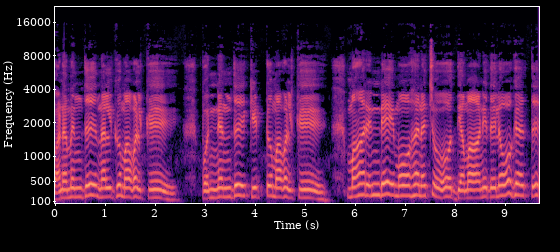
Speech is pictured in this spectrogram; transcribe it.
പണമെന്ത് നൽകും അവൾക്ക് പൊന്നെന്ത് കിട്ടും അവൾക്ക് മാരന്റെ മോഹന ചോദ്യമാണിത് ലോകത്ത്.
